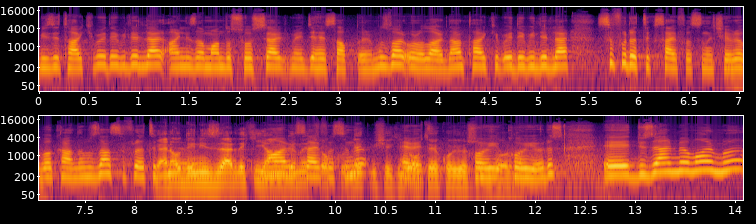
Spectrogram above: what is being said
bizi takip edebilirler. Aynı zamanda sosyal medya hesaplarımız var. Oralardan takip edebilirler. Sıfır Atık sayfasını Çevre Bakanlığımızdan Sıfır Atık Yani o e, denizlerdeki yangını çok sayfasını, net bir şekilde evet, ortaya koyuyorsunuz koy- orada. Koyuyoruz. E, düzelme var mı?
